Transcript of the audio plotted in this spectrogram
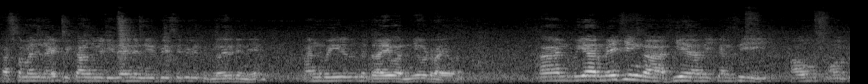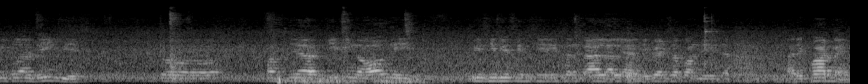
customized light because we designed a new PCB with Glory name and we use the driver, new driver and we are making uh, here you can see how our people are doing this. So first they are keeping all the PCBs in series and parallel and depends upon the uh, requirement.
